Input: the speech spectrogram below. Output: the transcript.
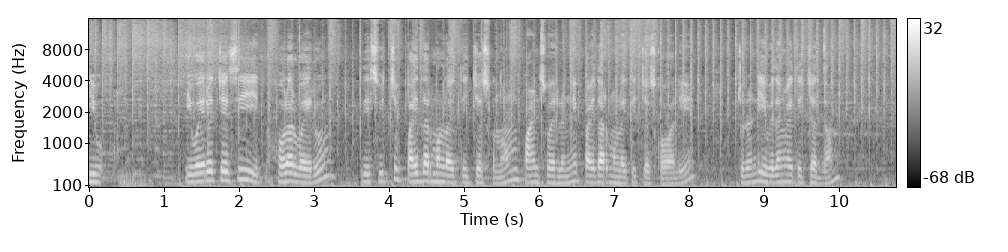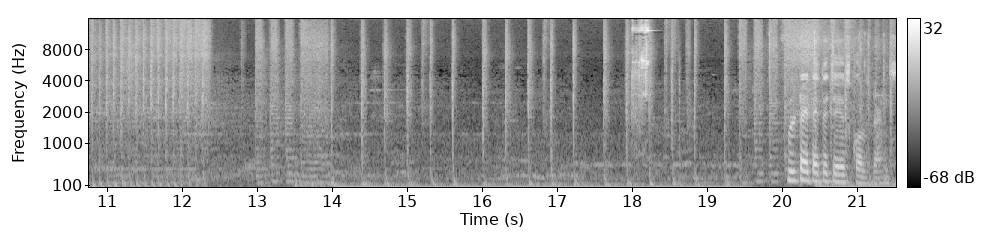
ఈ ఈ వైర్ వచ్చేసి హోలర్ వైరు. ఇది స్విచ్ పై ధర్మంలో అయితే ఇచ్చేసుకుందాం. పాయింట్స్ వైర్లన్నీ పై ధర్మంలో అయితే ఇచ్చేసుకోవాలి. చూడండి ఈ విధంగా అయితే ఇచ్చేద్దాం. ఫుల్ టైట్ అయితే చేసుకోవాలి ఫ్రెండ్స్.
